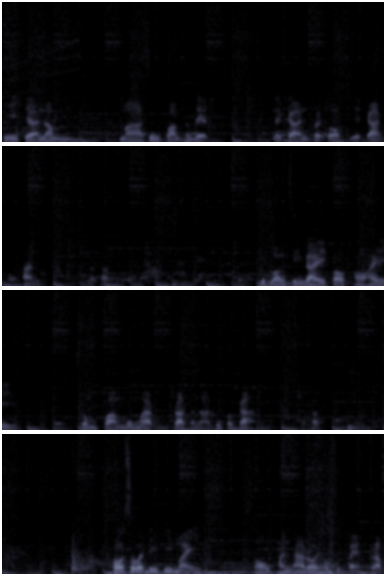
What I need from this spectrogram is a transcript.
ที่จะนำมาซึ่งความสำเร็จในการประกอบกิจการของท่านนะครับคิดหวังสิ่งใดก็ขอให้สมความมุ่งมั่นปรารถนาทุกประการนะครับ ขอสวัสดีปีใหม่ 2568 ครับ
